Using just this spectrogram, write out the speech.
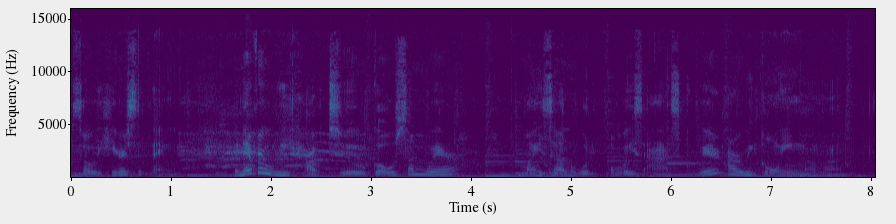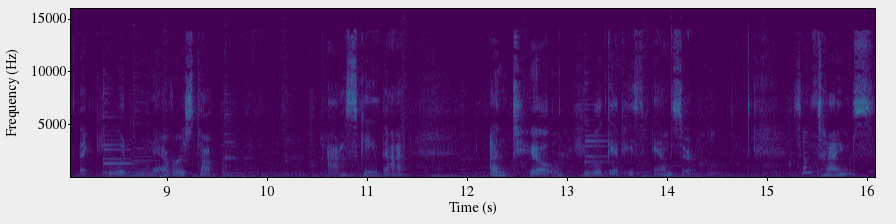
So here's the thing whenever we have to go somewhere, my son would always ask, Where are we going, Mama? Like he would never stop asking that until he will get his answer. Sometimes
